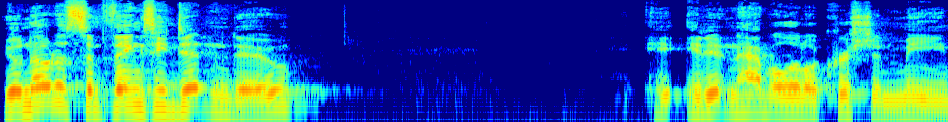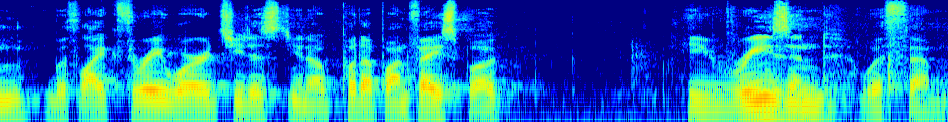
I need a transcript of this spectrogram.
You'll notice some things he didn't do he, he didn't have a little Christian meme with like three words he just, you know, put up on Facebook. He reasoned with them.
